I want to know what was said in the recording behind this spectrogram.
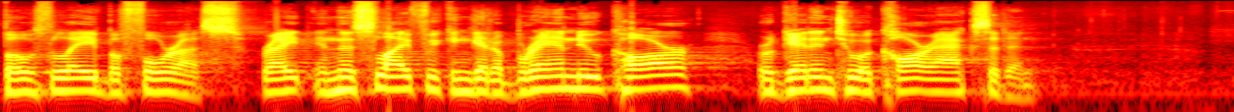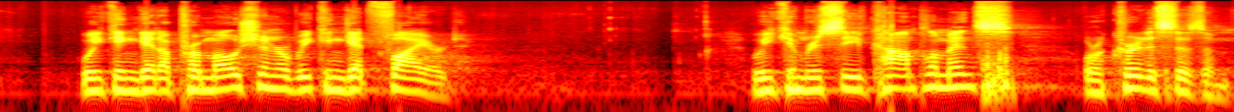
Both lay before us, right? In this life, we can get a brand new car or get into a car accident. We can get a promotion or we can get fired. We can receive compliments or criticism.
